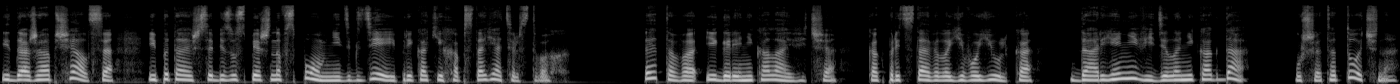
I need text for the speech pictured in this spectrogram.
и даже общался, и пытаешься безуспешно вспомнить, где и при каких обстоятельствах. этого Игоря Николаевича, как представила его Юлька, Дарья не видела никогда. Уж это точно.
